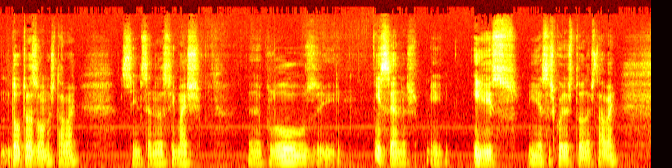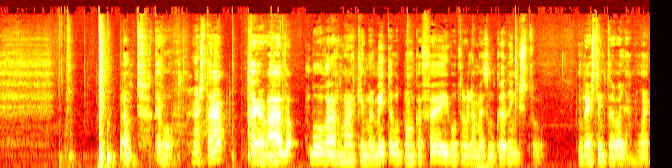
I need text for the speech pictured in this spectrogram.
de outras zonas, está bem? Sim, cenas assim mais uh, blues e, e cenas e, e isso e essas coisas todas, está bem? Pronto, acabou. Já está, está gravado. Vou agora arrumar aqui a marmita, vou tomar um café e vou trabalhar mais um bocadinho, que isto um gajo tem que trabalhar, não é?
